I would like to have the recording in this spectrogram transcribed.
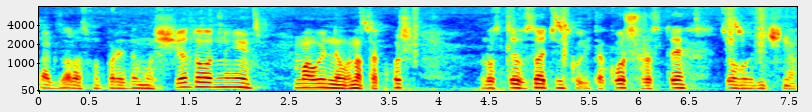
Так, зараз ми перейдемо ще до однієї малини. Вона також росте в затінку і також росте цьогорічно.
